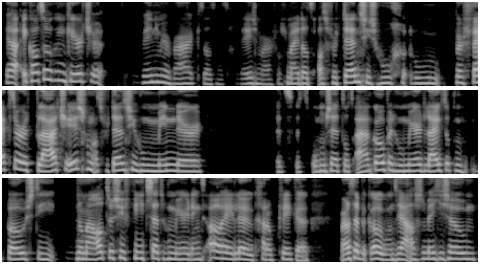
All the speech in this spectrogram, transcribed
ja, ik had ook een keertje, ik weet niet meer waar ik dat had gelezen, maar volgens mij dat advertenties, hoe, hoe perfecter het plaatje is van advertentie, hoe minder het, het omzet tot aankoop en hoe meer het lijkt op een post die normaal tussen je feed staat, hoe meer je denkt, oh hey leuk, ik ga erop klikken. Maar dat heb ik ook, want ja, als het een beetje zo'n...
